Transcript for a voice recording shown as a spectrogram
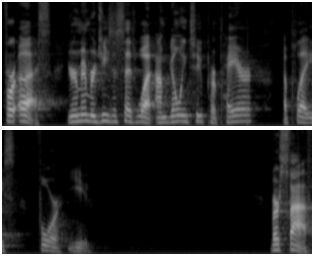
for us. You remember Jesus says, What? I'm going to prepare a place for you. Verse 5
